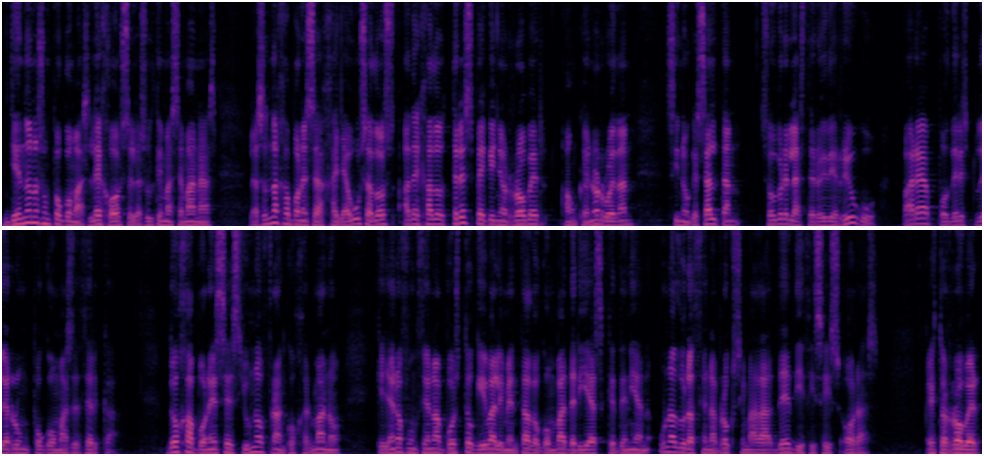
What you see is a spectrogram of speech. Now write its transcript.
Yéndonos un poco más lejos, en las últimas semanas, la sonda japonesa Hayabusa 2 ha dejado tres pequeños rovers, aunque no ruedan, sino que saltan sobre el asteroide Ryugu para poder estudiarlo un poco más de cerca dos japoneses y uno franco-germano, que ya no funciona puesto que iba alimentado con baterías que tenían una duración aproximada de 16 horas. Estos rovers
